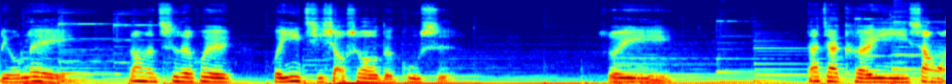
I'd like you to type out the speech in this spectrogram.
流泪，让人吃了会回忆起小时候的故事。所以大家可以上网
